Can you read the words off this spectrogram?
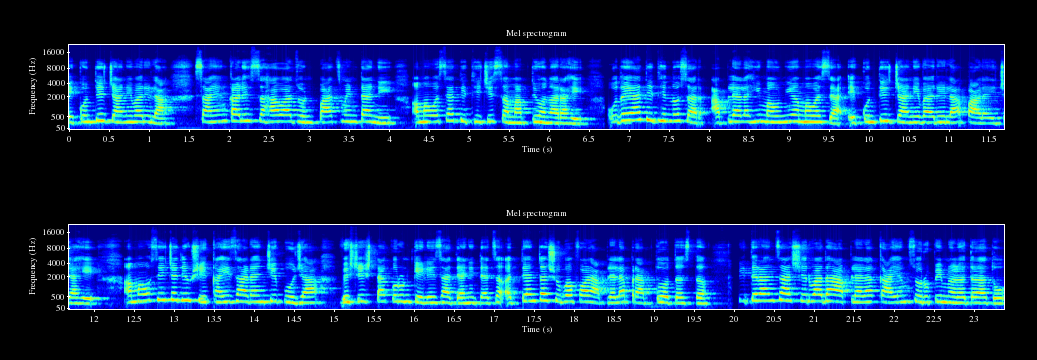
एकोणतीस जानेवारीला सायंकाळी सहा वाजून पाच मिनिटांनी अमावस्या तिथीची समाप्ती होणार आहे. उदया तिथीनुसार आपल्याला ही मौनी अमावस्या एकोणतीस जानेवारीला पाळायची आहे. अमावस्येच्या दिवशी काही झाडांची पूजा विशेषता करून केली जाते आणि त्याचं अत्यंत शुभ फळ आपल्याला प्राप्त होत असतं. पितरांचा आशीर्वाद हा आपल्याला कायमस्वरूपी मिळत राहतो.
